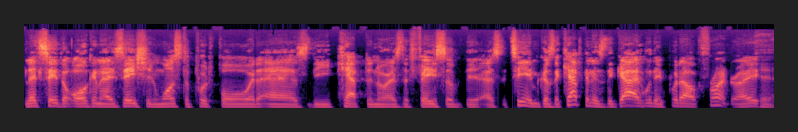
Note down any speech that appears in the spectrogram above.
let's say the organization wants to put forward as the captain or as the face of the as the team, because the captain is the guy who they put out front, right? Yeah.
